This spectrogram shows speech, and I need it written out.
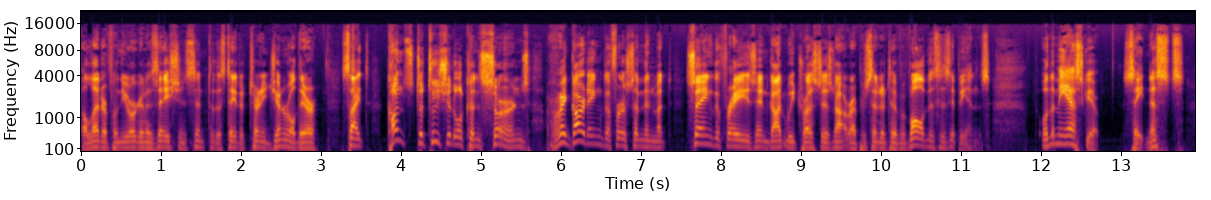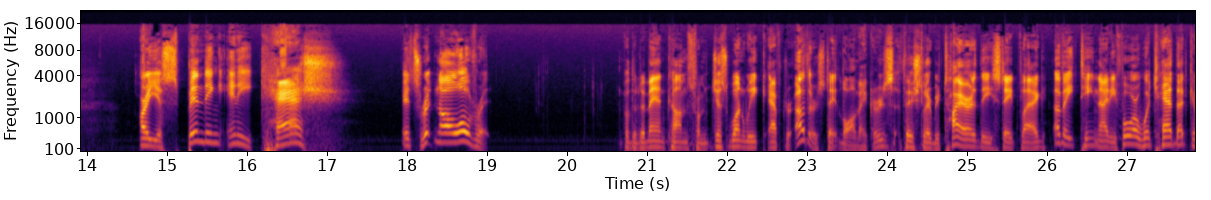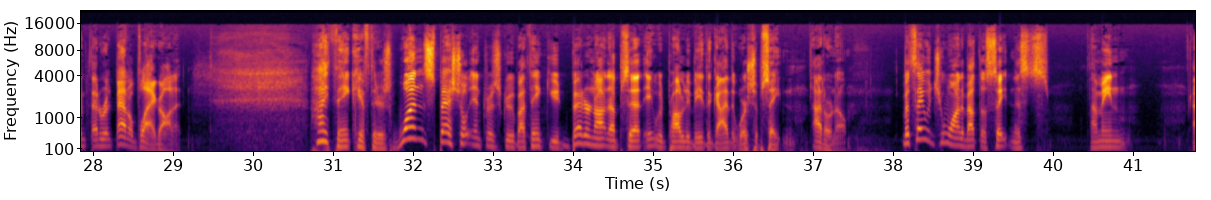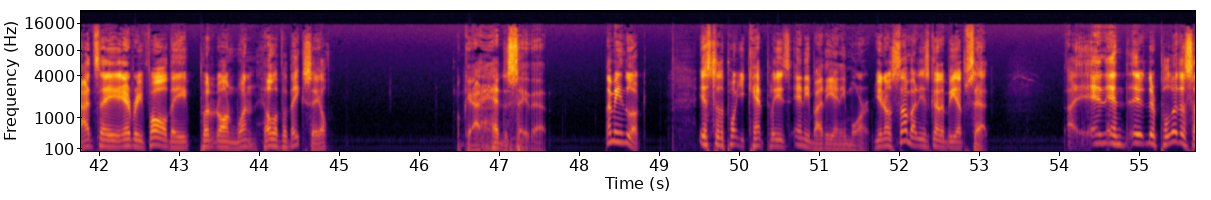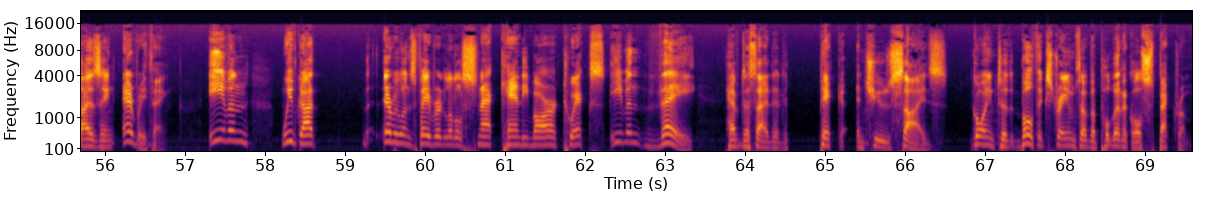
A letter from the organization sent to the state attorney general there cites constitutional concerns regarding the First Amendment, saying the phrase, In God we trust, is not representative of all Mississippians. Well, let me ask you, Satanists, are you spending any cash? It's written all over it. Well, the demand comes from just one week after other state lawmakers officially retired the state flag of 1894, which had that Confederate battle flag on it. I think if there's one special interest group I think you'd better not upset, it would probably be the guy that worships Satan. I don't know. But say what you want about those Satanists. I mean, I'd say every fall they put it on one hell of a bake sale. Okay, I had to say that. I mean, look, it's to the point you can't please anybody anymore. You know, somebody's going to be upset. Uh, and, and they're politicizing everything. Even we've got everyone's favorite little snack candy bar, Twix, even they have decided to pick and choose sides, going to both extremes of the political spectrum.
